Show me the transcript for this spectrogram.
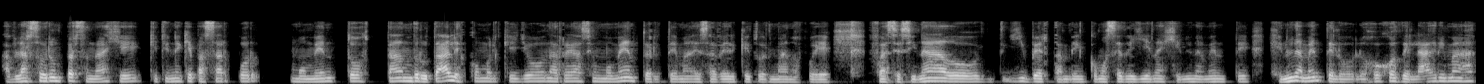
hablar sobre un personaje que tiene que pasar por momentos tan brutales como el que yo narré hace un momento, el tema de saber que tu hermano fue, fue asesinado y ver también cómo se le llenan genuinamente, genuinamente los ojos de lágrimas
